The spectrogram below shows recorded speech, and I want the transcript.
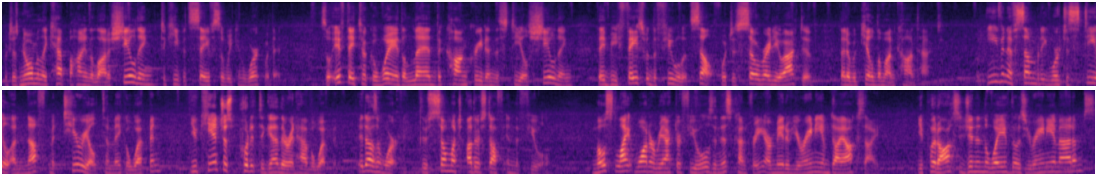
which is normally kept behind a lot of shielding to keep it safe so we can work with it. So if they took away the lead, the concrete, and the steel shielding, they'd be faced with the fuel itself, which is so radioactive that it would kill them on contact. Even if somebody were to steal enough material to make a weapon, you can't just put it together and have a weapon. It doesn't work. There's so much other stuff in the fuel. Most light water reactor fuels in this country are made of uranium dioxide. You put oxygen in the way of those uranium atoms,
